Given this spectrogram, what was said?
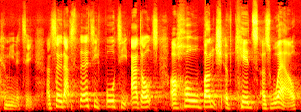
community. And so that's 30, 40 adults, a whole bunch of kids as well.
